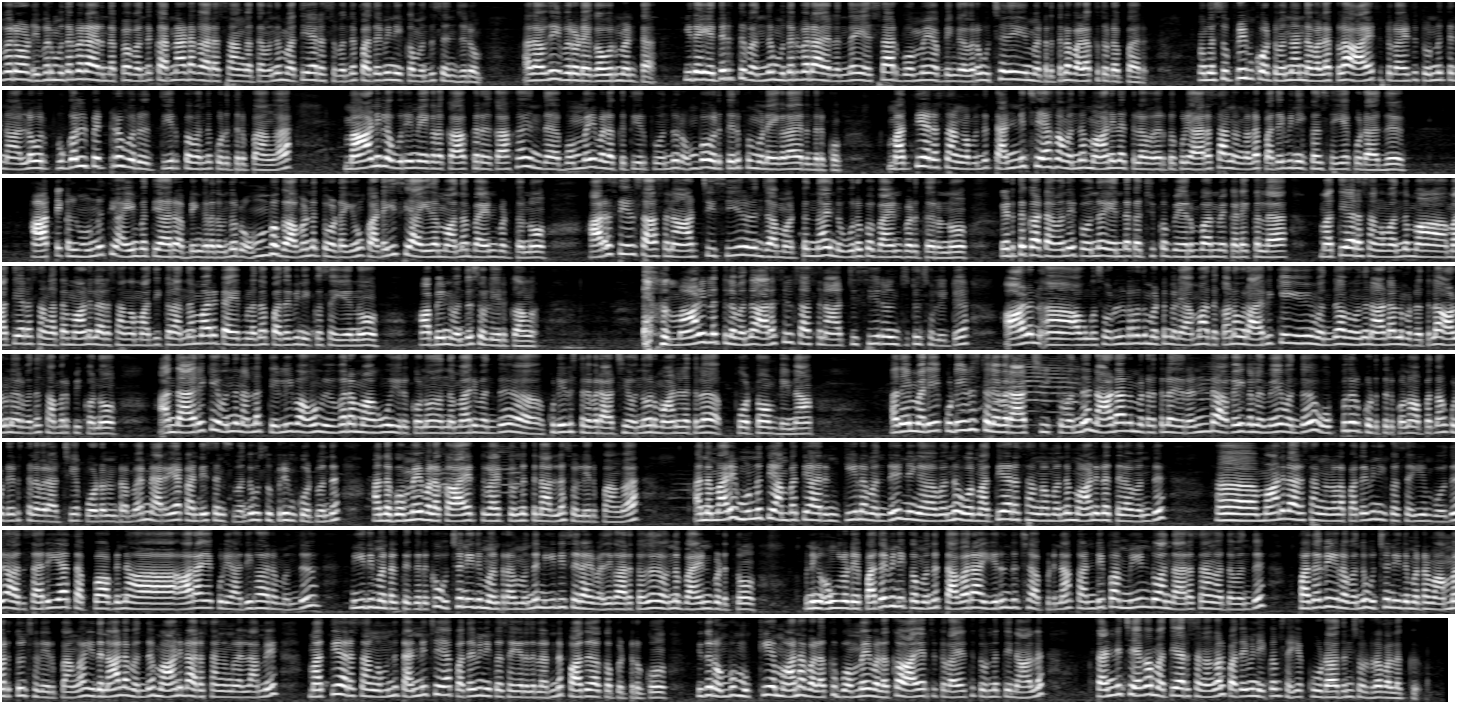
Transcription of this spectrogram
இவரோட இவர் முதல்வராக இருந்தப்ப வந்து கர்நாடக அரசாங்கத்தை வந்து மத்திய அரசு வந்து பதவி நீக்கம் வந்து செஞ்சிடும் அதாவது இவருடைய கவர்மெண்ட்டை. இதை எதிர்த்து வந்து முதல்வராக இருந்த எஸ்ஆர் பொம்மை அப்படிங்கிறவர் உச்சநீதிமன்றத்தில் வழக்கு தொடப்பார். அந்த சுப்ரீம் கோர்ட் வந்து அந்த வழக்கில் ஆயிரத்தி தொள்ளாயிரத்தி தொண்ணூற்றி நாலில் ஒரு புகழ்பெற்ற ஒரு தீர்ப்பை வந்து கொடுத்துருப்பாங்க. மாநில உரிமைகளை காக்கிறதுக்காக இந்த பொம்மை வழக்கு தீர்ப்பு வந்து ரொம்ப ஒரு திருப்பு முனைகளாக இருந்திருக்கும். மத்திய அரசாங்கம் வந்து தன்னிச்சையாக வந்து மாநிலத்தில் இருக்கக்கூடிய அரசாங்கங்களை பதவி நீக்கம் செய்யக்கூடாது. ஆர்டிக்கல் முந்நூற்றி ஐம்பத்தி ஆறு அப்படிங்கிறத வந்து ரொம்ப கவனத்தோடையும் கடைசி ஆயுதமாக தான் பயன்படுத்தணும். அரசியல் சாசன ஆட்சி சீரழிஞ்சால் மட்டும்தான் இந்த உறுப்பை பயன்படுத்தணும் எடுத்துக்காட்டாக வந்து இப்போ வந்து எந்த கட்சிக்கும் பெரும்பான்மை கிடைக்கல. மத்திய அரசாங்கம் வந்து மா மத்திய அரசாங்கத்தை மாநில அரசாங்கம் மதிக்கல. அந்த மாதிரி டைமில் தான் பதவி நீக்கம் செய்யணும் அப்படின்னு வந்து சொல்லியிருக்காங்க. மாநிலத்தில் வந்து அரசியல் சாசன ஆட்சி சீரழிஞ்சிட்டு சொல்லிட்டு ஆளுந அவங்க சொல்கிறது மட்டும் கிடையாம அதுக்கான ஒரு அறிக்கையையும் வந்து அவங்க வந்து நாடாளுமன்றத்தில் ஆளுநர் வந்து சமர்ப்பிக்கணும். அந்த அறிக்கை வந்து நல்ல தெளிவாகவும் விவரமாகவும் இருக்கணும். அந்த மாதிரி வந்து குடியரசுத் தலைவர் ஆட்சியை வந்து ஒரு மாநிலத்தில் போட்டோம் அப்படின்னா. அதே மாதிரி குடியரசுத் தலைவர் ஆட்சிக்கு வந்து நாடாளுமன்றத்தில் ரெண்டு அவைகளுமே வந்து ஒப்புதல் கொடுத்துருக்கணும். அப்போ தான் குடியரசுத் தலைவர் ஆட்சியை போடணுன்ற மாதிரி நிறைய கண்டிஷன்ஸ் வந்து சுப்ரீம் கோர்ட் வந்து அந்த பொம்மை வழக்கு ஆயிரத்தி தொள்ளாயிரத்தி தொண்ணூற்றி நாலில் சொல்லியிருப்பாங்க. அந்த மாதிரி முந்நூற்றி ஐம்பத்தி ஆறின் கீழே வந்து நீங்கள் வந்து ஒரு மத்திய அரசாங்கம் வந்து மாநிலத்தில் வந்து மாநில அரசாங்கங்களை பதவி நீக்கம் செய்யும்போது அது சரியா தப்பா அப்படின்னு ஆராயக்கூடிய அதிகாரம் வந்து நீதிமன்றத்துக்கு இருக்குது உச்சநீதிமன்றம் வந்து நீதி சீராய்வு அதிகாரத்தை வந்து அதை வந்து பயன்படுத்தும். நீங்கள் உங்களுடைய பதவி நீக்கம் வந்து தவறாக இருந்துச்சு அப்படின்னா கண்டிப்பாக மீண்டும் அந்த அரசாங்கத்தை வந்து பதவிகளை வந்து உச்சநீதிமன்றம் அமர்த்தும் சொல்லியிருப்பாங்க. இதனால வந்து மாநில அரசாங்கங்கள் எல்லாமே மத்திய அரசாங்கம் வந்து தன்னிச்சையாக பதவி நீக்கம் செய்கிறதுலேருந்து பாதுகாக்கப்பட்டிருக்கும். இது ரொம்ப முக்கியமான வழக்கு. பொம்மை வழக்கு ஆயிரத்தி தொள்ளாயிரத்தி தொண்ணூற்றி நாலு. தன்னிச்சையாக மத்திய அரசாங்கங்கள் பதவி நீக்கம் செய்யக்கூடாதுன்னு சொல்கிற வழக்கு.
